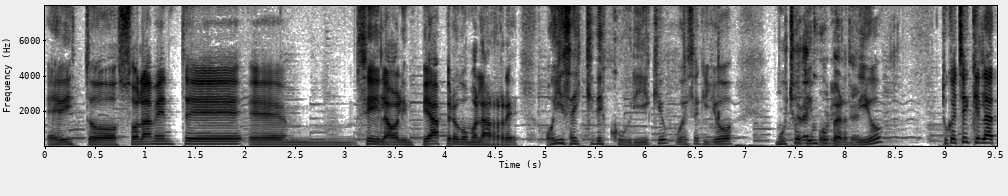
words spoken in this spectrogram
He visto solamente. em, sí, las Olimpiadas, pero como las. Re... Oye, ¿sabéis qué descubrí? Que puede ser que yo mucho ¿Qué tiempo descubriste? perdido. ¿Tú caché que la,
